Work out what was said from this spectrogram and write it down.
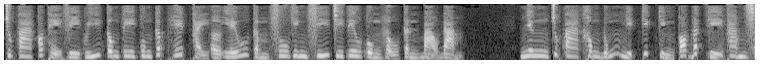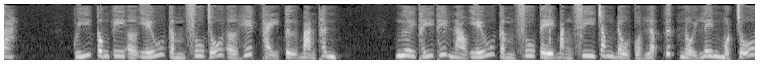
Chúng ta có thể vì quý công ty cung cấp hết thảy ở yếu cầm phu kinh phí chi tiêu cùng hậu cần bảo đảm. Nhưng chúng ta không đúng nhịp kích kình có bất kỳ tham gia. Quý công ty ở yếu cầm phu chỗ ở hết thảy tự bản thân. Ngươi thấy thế nào yếu cầm phu tề bằng phi trong đầu của lập tức nổi lên một chỗ.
